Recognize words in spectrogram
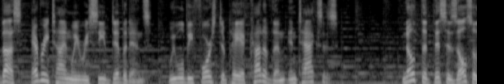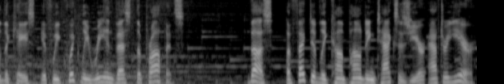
Thus, every time we receive dividends, we will be forced to pay a cut of them in taxes. Note that this is also the case if we quickly reinvest the profits, thus, effectively compounding taxes year after year.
